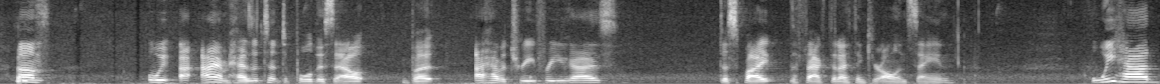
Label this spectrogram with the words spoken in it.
Um, we, I, I am hesitant to pull this out, but I have a treat for you guys. Despite the fact that I think you're all insane, we had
